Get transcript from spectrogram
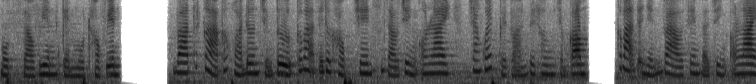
một giáo viên kèm một học viên. Và tất cả các hóa đơn chứng từ các bạn sẽ được học trên giáo trình online trang web kế toán việt hưng.com các bạn sẽ nhấn vào xem giáo trình online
